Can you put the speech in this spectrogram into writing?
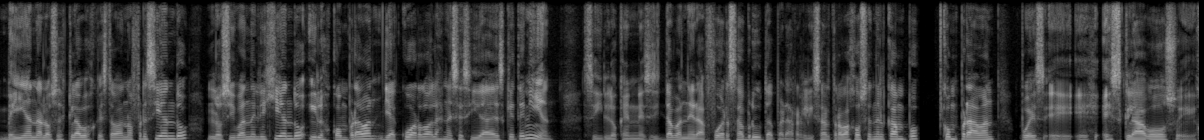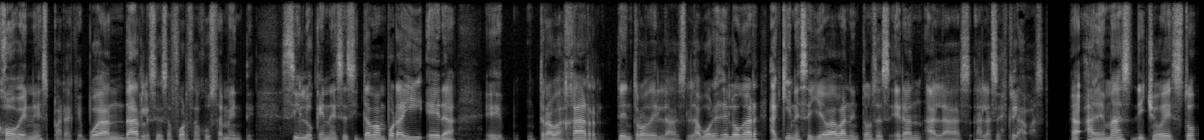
veían a los esclavos que estaban ofreciendo, los iban eligiendo y los compraban de acuerdo a las necesidades que tenían. Si lo que necesitaban era fuerza bruta para realizar trabajos en el campo, compraban pues eh, eh, esclavos eh, jóvenes para que puedan darles esa fuerza justamente. Si lo que necesitaban por ahí era trabajar dentro de las labores del hogar, a quienes se llevaban entonces eran a las, a las esclavas. Además, dicho esto,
